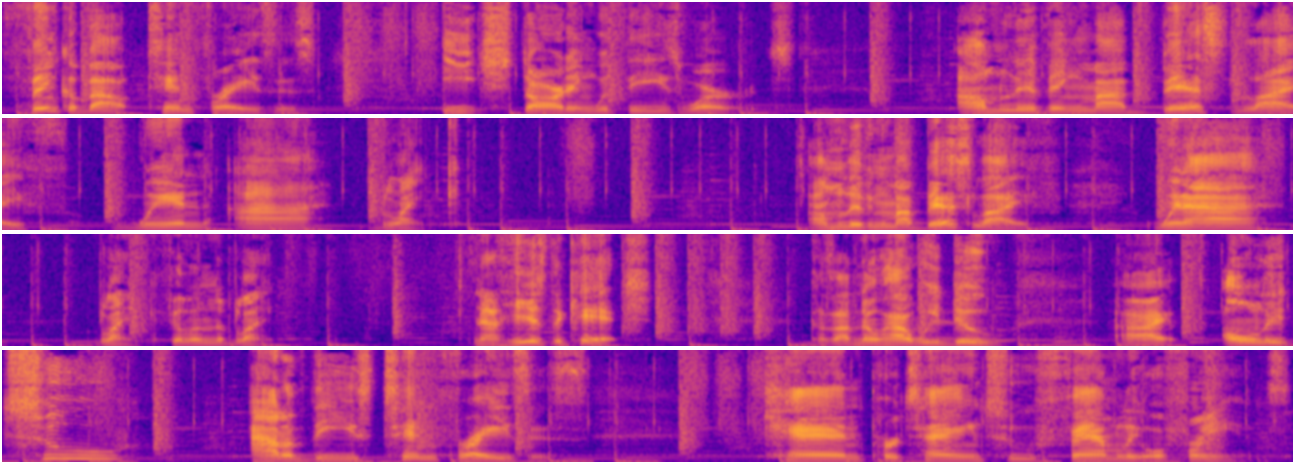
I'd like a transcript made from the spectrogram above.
think about 10 phrases, each starting with these words I'm living my best life when I blank. I'm living my best life when I blank, fill in the blank. Now, here's the catch because I know how we do. All right. Only two out of these 10 phrases can pertain to family or friends.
